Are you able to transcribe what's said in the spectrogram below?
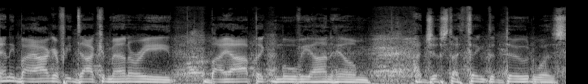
any biography, documentary, biopic movie on him, I just I think the dude was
